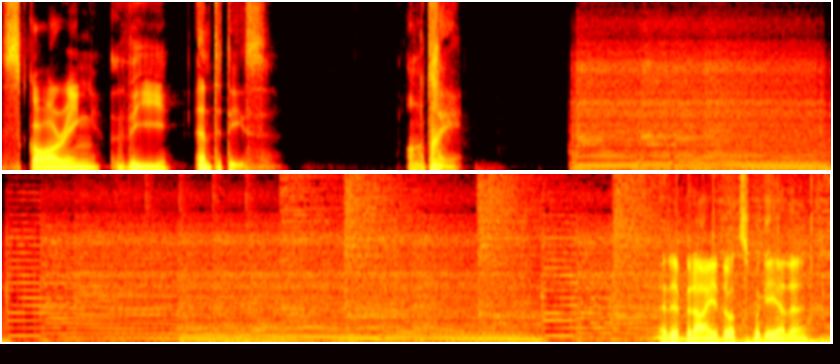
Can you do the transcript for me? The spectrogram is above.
Scarring the entities. Entrée. Är det Braidöts på G eller?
